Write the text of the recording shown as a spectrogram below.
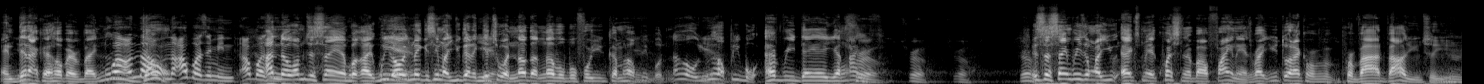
and then I can help everybody. No, Well, you no, don't. no, I wasn't mean I I wasn't. I know. I'm just saying, but like we Yeah. always make it seem like you got to get Yeah. to another level before you come help people. No, you Yeah. help people every day of your life. True, true, true. It's the same reason why you asked me a question about finance, right? You thought I could provide value to you. Mm-hmm.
